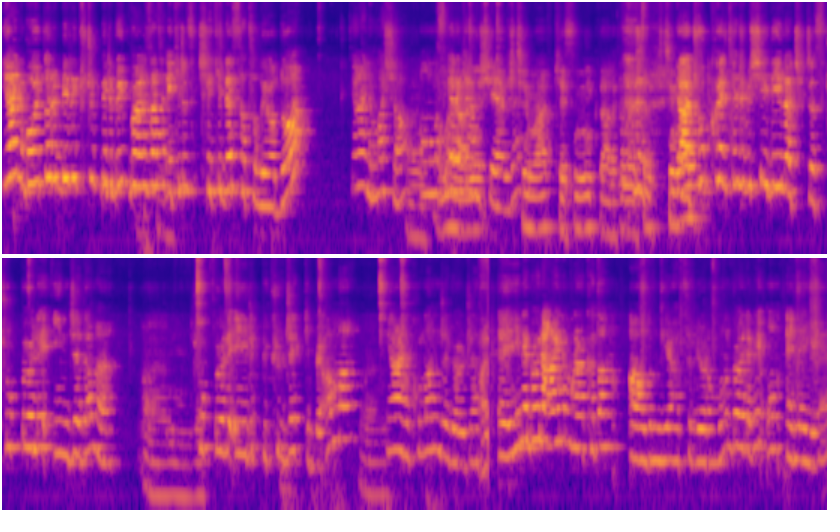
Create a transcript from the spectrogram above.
Yani boyutları biri küçük biri büyük böyle zaten ikili şekilde satılıyordu. Yani maşa Evet, olması ama gereken yani bir şey evde. Kitchen var kesinlikle arkadaşlar. Kitchen Ya çok kaliteli bir şey değil açıkçası. Çok böyle ince değil mi? İnce. Çok böyle eğilip bükülecek gibi ama Aynen. yani kullanınca göreceğiz. Ee, yine böyle aynı markadan aldım diye hatırlıyorum bunu. Böyle bir un eleği.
